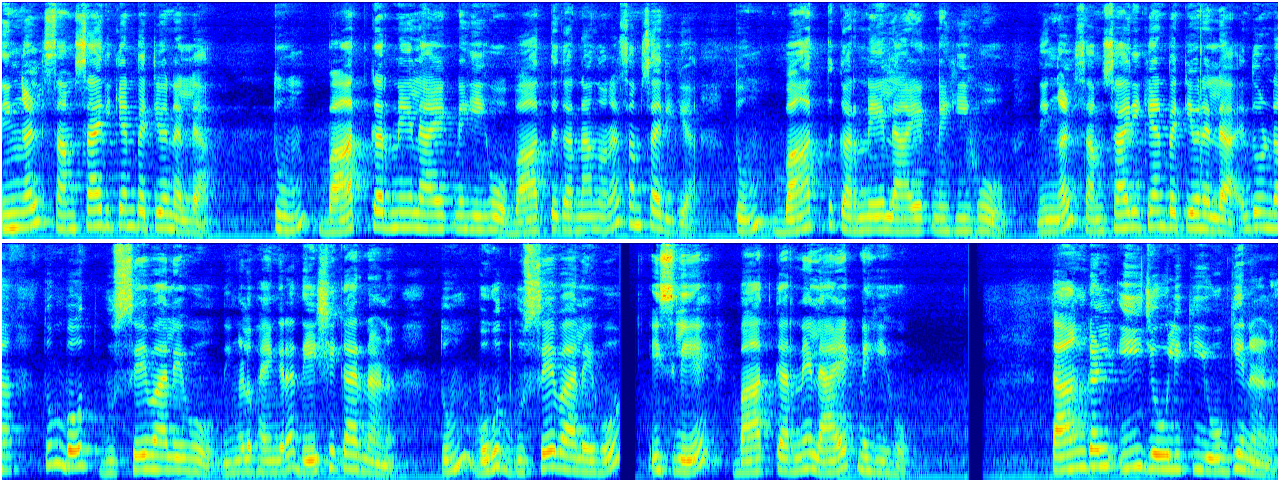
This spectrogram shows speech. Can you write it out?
നിങ്ങൾ സംസാരിക്കാൻ പറ്റിയവനല്ല। തും ബാത്ത് കർണേ ലായക് നഹി ഹോ ബാത്ത് കർണ എന്ന് പറഞ്ഞാൽ സംസാരിക്കുക। തും ബാത്ത് കർണേ ലായക് നഹി ഹോ നിങ്ങൾ സംസാരിക്കാൻ പറ്റിയവനല്ല। എന്തുകൊണ്ടാണ് തും ബഹുത് ഗുസ്സേ വാലേ ഹോ നിങ്ങൾ ഭയങ്കര ദേഷ്യക്കാരനാണ്। തും ബഹുത് ഗുസ്സേ വാലേ ഹോ ഇസ്ലിയെ ബാത്ത് കർണേ ലായക് നഹി ഹോ താങ്കൾ ഈ ജോലിക്ക് യോഗ്യനാണ്.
